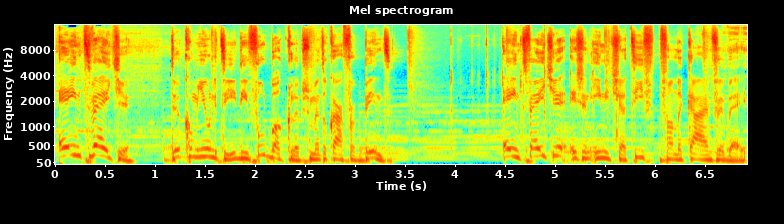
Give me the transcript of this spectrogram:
1 Tweetje, de community die voetbalclubs met elkaar verbindt. 1 Tweetje is een initiatief van de KNVB.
